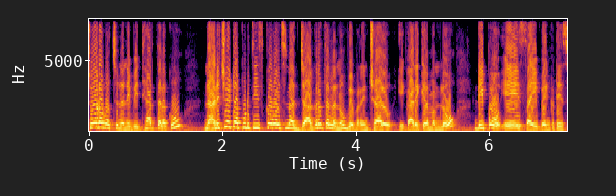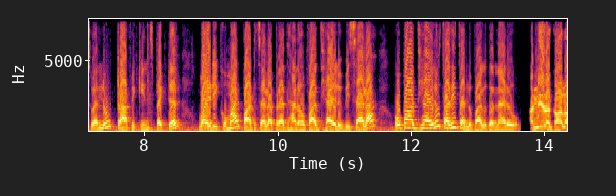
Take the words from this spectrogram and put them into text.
చూడవచ్చునని విద్యార్థులకు నడిచేటప్పుడు తీసుకోవాల్సిన జాగ్రత్తలను వివరించారు. ఈ కార్యక్రమంలో depot ASI Venkateswarlu traffic inspector YD Kumar పాఠశాల ప్రధాన ఉపాధ్యాయులు విశాల ఉపాధ్యాయులు తదితరులు పాల్గొన్నారు. అన్ని రకాల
